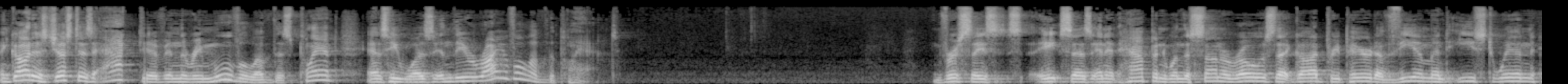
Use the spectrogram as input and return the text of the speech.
And God is just as active in the removal of this plant as he was in the arrival of the plant. Verse 8 says, And it happened when the sun arose that God prepared a vehement east wind,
